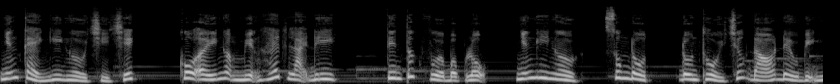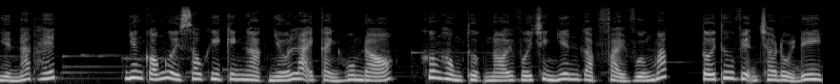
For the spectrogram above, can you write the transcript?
những kẻ nghi ngờ chỉ trích. Cô ấy ngậm miệng hết lại đi. Tin tức vừa bộc lộ, những nghi ngờ, xung đột, đồn thổi trước đó đều bị nghiền nát hết. Nhưng có người sau khi kinh ngạc nhớ lại cảnh hôm đó, Khương Hồng Thược nói với Trình Nhiên gặp phải vướng mắc, tới thư viện trao đổi đi.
